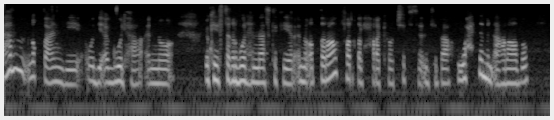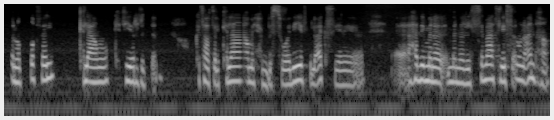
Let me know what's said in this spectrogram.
أهم نقطة عندي ودي أقولها إنه يمكن يستغربونها الناس كثير إنه اضطراب فرط الحركة وتشتت الانتباه واحدة من أعراضه إنه الطفل كلامه كثير جدا كثرة الكلام يحب السواليف بالعكس يعني آه، هذه من من السمات اللي يسألون عنها.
